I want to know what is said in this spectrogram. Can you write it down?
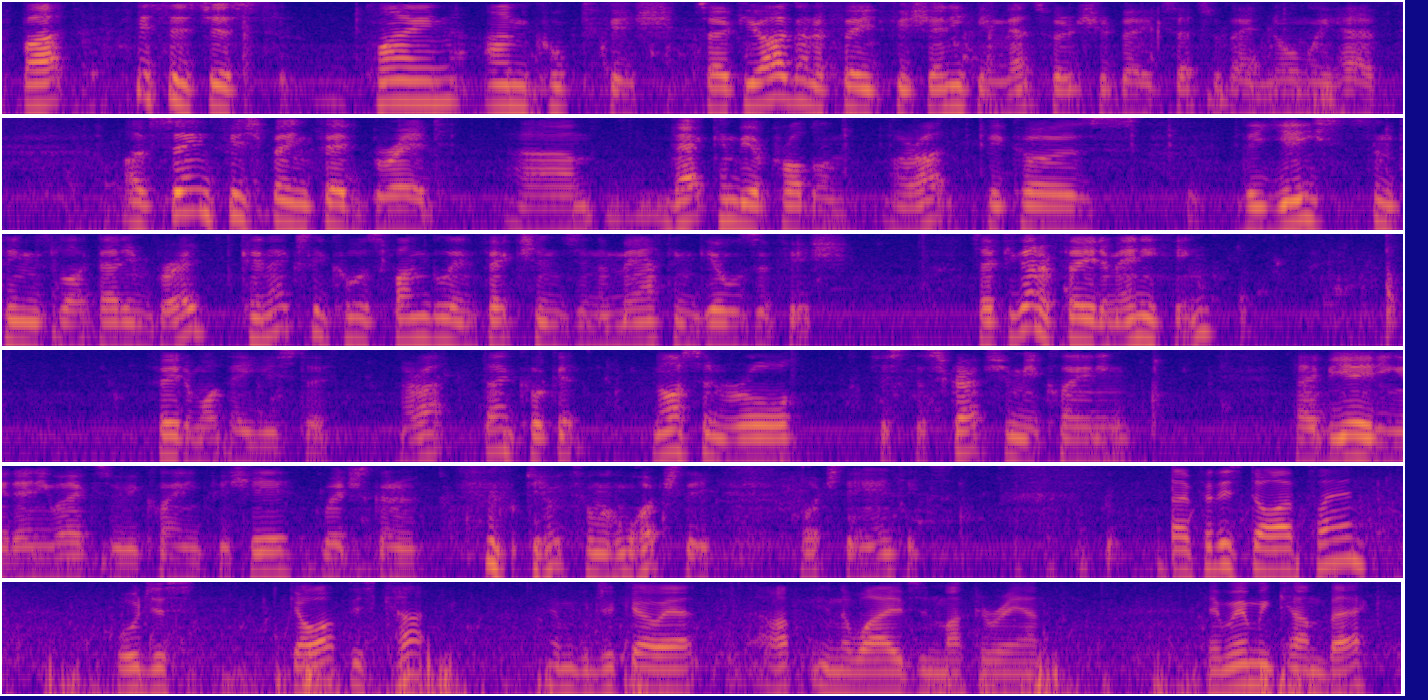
But this is just plain uncooked fish. So if you are going to feed fish anything, that's what it should be because that's what they'd normally have. I've seen fish being fed bread. Um, that can be a problem, all right, because the yeasts and things like that in bread can actually cause fungal infections in the mouth and gills of fish. So if you're going to feed them anything, feed them what they're used to. All right, don't cook it. Nice and raw, just the scraps from your cleaning. They'd be eating it anyway because we'd be cleaning fish here. We're just going to give it to them and watch the watch the antics. So for this dive plan, we'll just go up this cut and we'll just go out up in the waves and muck around. And when we come back,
